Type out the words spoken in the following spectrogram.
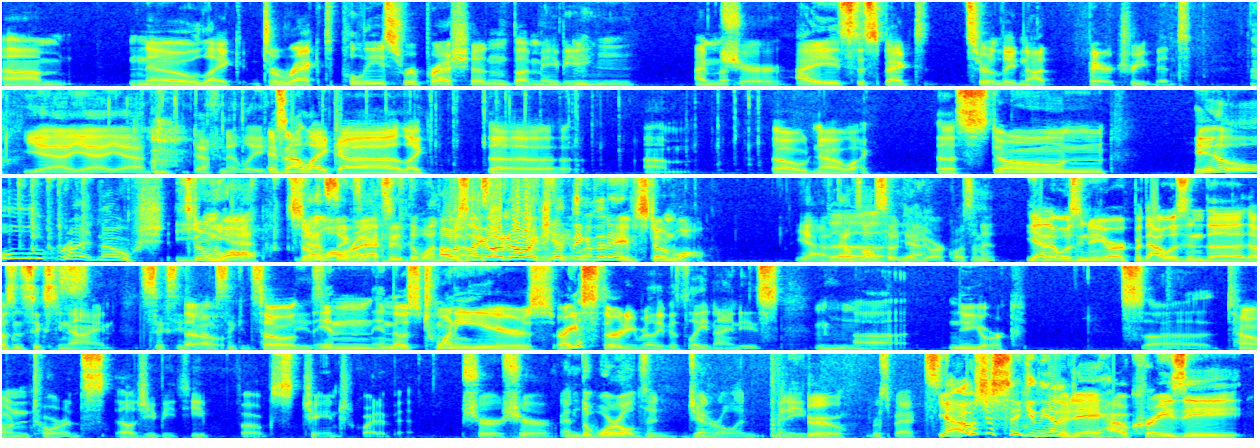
um no like direct police repression but maybe i'm Mm-hmm. Sure. I suspect certainly not fair treatment. Yeah, yeah, yeah. definitely. It's not like uh like the um oh no the Stone Hill right no Stonewall Yeah, Stonewall that's exactly the one I was I like oh no I can't think of the name Stonewall yeah, that was also yeah. New York, wasn't it? yeah that was in New York but that was in the that was in 69 69. I so, was thinking so in in those 20 years or I guess 30 really if it's late 90s Mm-hmm. uh, New York's uh, tone towards LGBT folks changed quite a bit Sure, sure. And the world's in general in many True. respects. Yeah, I was just thinking the other day how crazy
